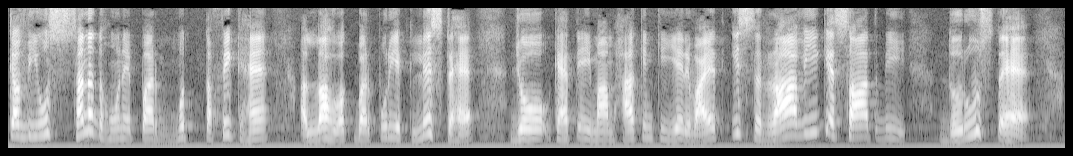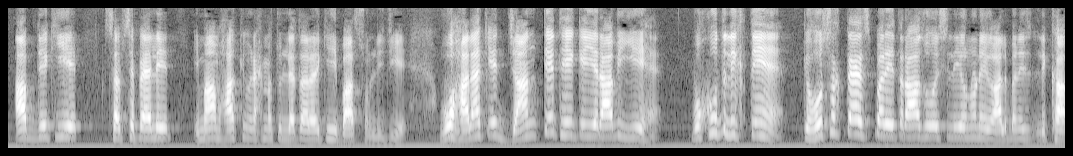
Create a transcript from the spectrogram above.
کبھی اس سند ہونے پر متفق ہیں۔ اللہ اکبر، پوری ایک لسٹ ہے، جو کہتے ہیں امام حاکم کی یہ روایت اس راوی کے ساتھ بھی درست ہے۔ اب دیکھیے سب سے پہلے امام حاکم رحمت اللہ تعالی کی ہی بات سن لیجیے۔ وہ حالانکہ جانتے تھے کہ یہ راوی یہ ہیں، وہ خود لکھتے ہیں کہ ہو سکتا ہے اس پر اعتراض ہو، اس لیے انہوں نے غالباً لکھا۔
